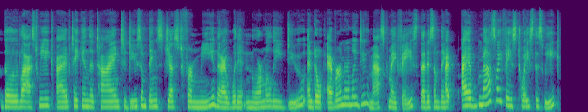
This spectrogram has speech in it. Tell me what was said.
the last week, I've taken the time to do some things just for me that I wouldn't normally do and don't ever normally do. Mask my face. That is something I, I have masked my face twice this week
